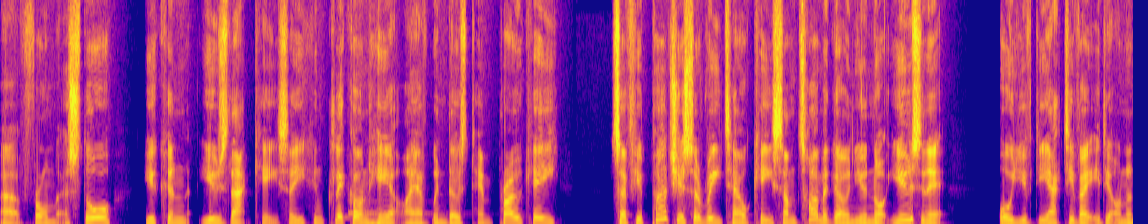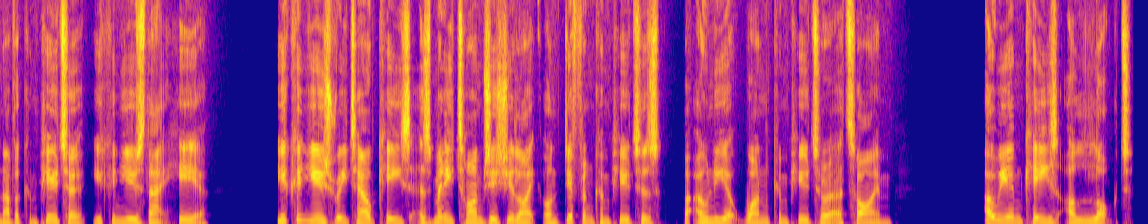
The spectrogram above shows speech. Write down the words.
uh, from a store, you can use that key. So you can click on here, I have Windows 10 Pro key. So if you purchase a retail key some time ago and you're not using it, or you've deactivated it on another computer, you can use that here. You can use retail keys as many times as you like on different computers, but only at one computer at a time. OEM keys are locked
